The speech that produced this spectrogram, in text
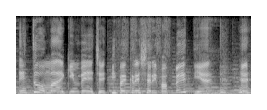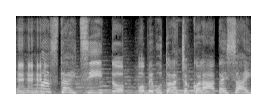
E tu, Mike, invece, ti fai crescere i baffetti, eh? Ma stai zitto. Ho bevuto la cioccolata e sai,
